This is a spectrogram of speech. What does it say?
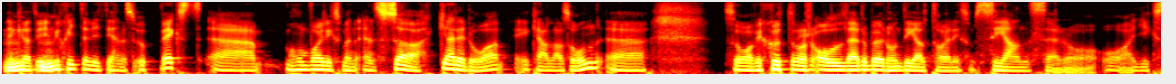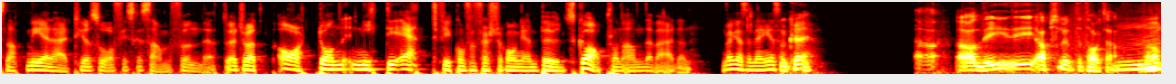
Jag Mm, att vi, mm. vi skiter lite i hennes uppväxt. Hon var ju liksom en, en sökare då, kallas hon. Så vid 17 års ålder då började hon delta i liksom seanser och, och gick snabbt med i det här teosofiska samfundet. Och jag tror att 1891 fick hon för första gången budskap från andevärlden. Det var ganska länge sedan. Okej. Ja, det är, det är absolut ett tag sedan. Mm. Ja.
